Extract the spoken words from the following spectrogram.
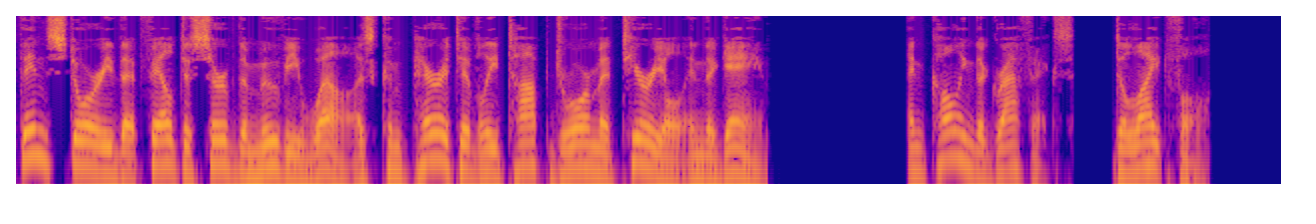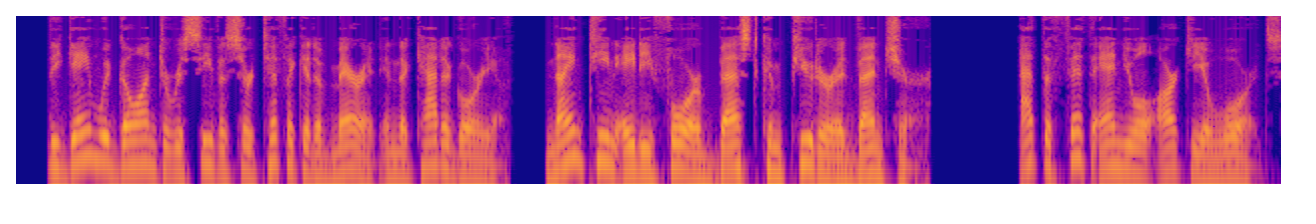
Thin story that failed to serve the movie well is comparatively top-drawer material in the game", and calling the graphics, "...delightful". The game would go on to receive a Certificate of Merit in the category of 1984 Best Computer Adventure at the fifth annual Arkie Awards.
